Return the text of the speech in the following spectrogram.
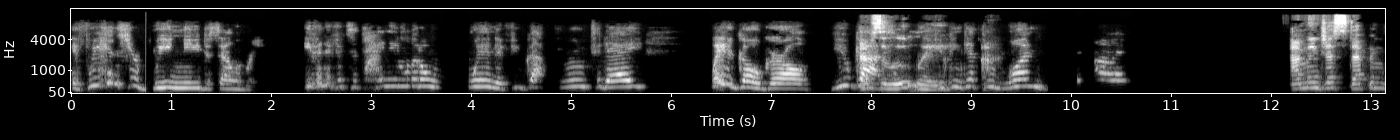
If we can serve, we need to celebrate. Even if it's a tiny little win. If you got through today, way to go, girl. You got absolutely. It. You can get through one I mean, just stepping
